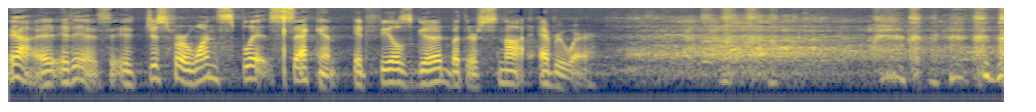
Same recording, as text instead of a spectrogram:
Yeah, it, it is. It, just for one split second, it feels good, but there's snot everywhere.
